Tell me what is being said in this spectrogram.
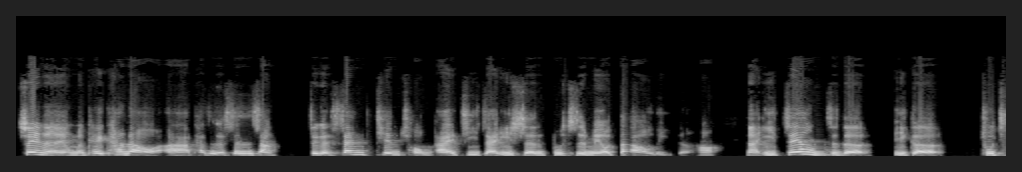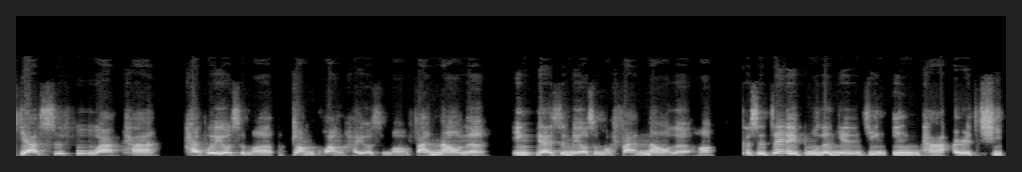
所以呢，我们可以看到啊，他这个身上这个三千宠爱集在一身，不是没有道理的哈。那以这样子的一个出家师父啊，他还会有什么状况，还有什么烦恼呢？应该是没有什么烦恼了哈。可是这一部《楞严经》因他而起，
